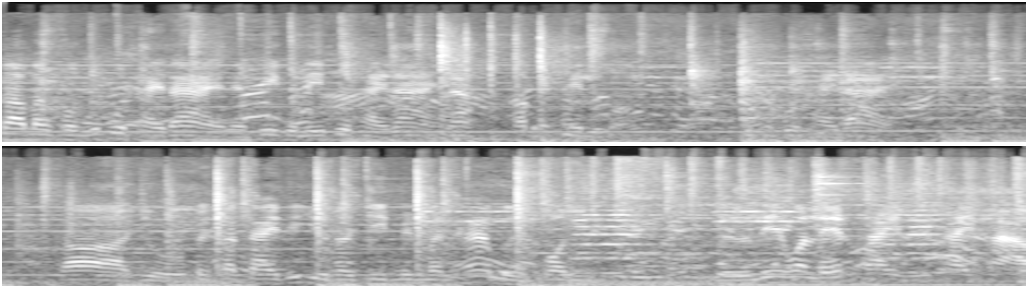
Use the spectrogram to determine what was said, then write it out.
ก็บางคนก็พูดไทยได้แต่พี่คนนี้พูดไทยได้นะเขาเป็นไทยหลวงเขาพูดไทยได้ ก็อยู่เป็นคนไทยที่อยู่ในจีนเป็นมันห้าหมื่นคน หรือเรียกว่าเลสไทยหรือไทยขาว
